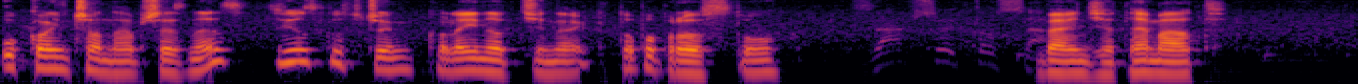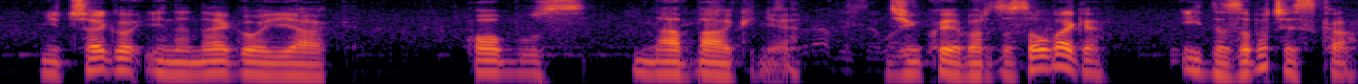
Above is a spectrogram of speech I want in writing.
ukończona przez nas, w związku z czym kolejny odcinek to po prostu będzie temat niczego innego jak obóz na bagnie. Dziękuję bardzo za uwagę i do zobaczyska.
